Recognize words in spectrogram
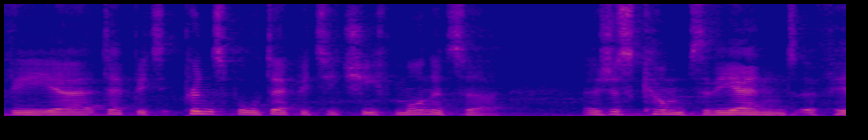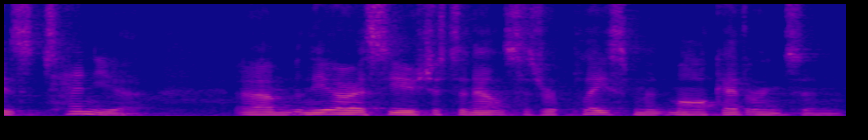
the uh, deputy, principal deputy chief monitor, has just come to the end of his tenure. Um, and the OSCE has just announced his replacement, Mark Etherington,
